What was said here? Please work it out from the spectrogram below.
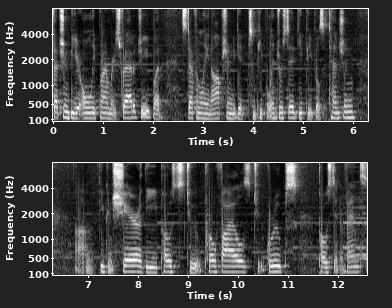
that shouldn't be your only primary strategy, but it's definitely an option to get some people interested, get people's attention. Um, you can share the posts to profiles, to groups, post in events.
